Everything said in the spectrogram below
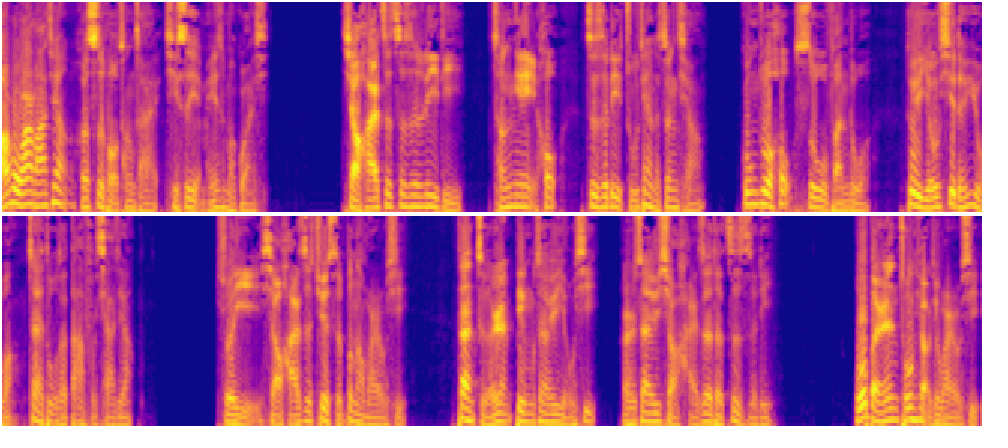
玩不玩麻将和是否成才其实也没什么关系。小孩子自制力低，成年以后自制力逐渐的增强，工作后事务繁多，对游戏的欲望再度的大幅下降。所以，小孩子确实不能玩游戏。但责任并不在于游戏，而在于小孩子的自制力。我本人从小就玩游戏，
